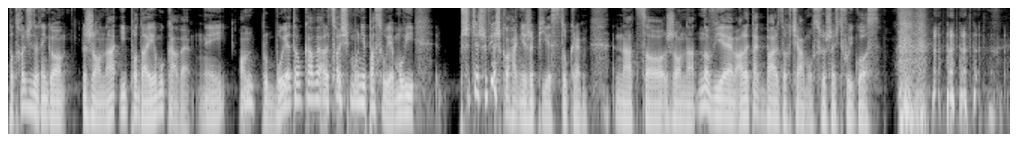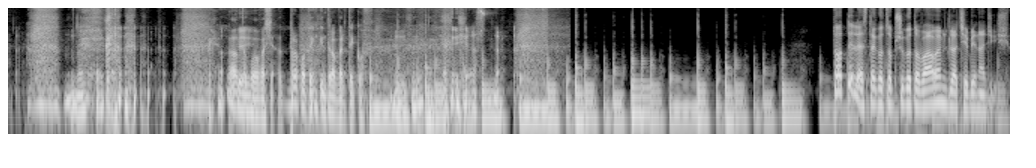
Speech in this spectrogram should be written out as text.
Podchodzi do niego żona i podaje mu kawę. I on próbuje tę kawę, ale coś mu nie pasuje. Mówi, Przecież wiesz, kochanie, że piję z cukrem. Na co żona, no wiem, ale tak bardzo chciałam usłyszeć twój głos. No tak. No okay. to było właśnie a propos tych introwertyków. Jasne. To tyle z tego, co przygotowałem dla Ciebie na dziś.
